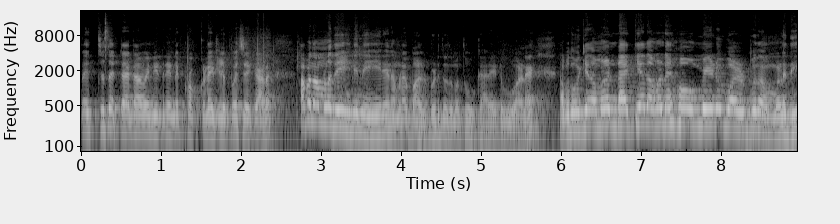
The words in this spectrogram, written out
വെച്ച് സെറ്റാക്കാൻ വേണ്ടിയിട്ട് രണ്ട് ക്രൊക്കഡൈൽ ക്ലിപ്പ് വെച്ചേക്കാണ്. അപ്പോൾ നമ്മളത് ഇനി നേരെ നമ്മുടെ ബൾബ് എടുത്ത് നമ്മൾ തൂക്കാനായിട്ട് പോവാണ്. അപ്പോൾ നോക്കിയാൽ നമ്മൾ ഉണ്ടാക്കിയ നമ്മുടെ ഹോം മെയ്ഡ് ബൾബ് നമ്മൾ ഇതേ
